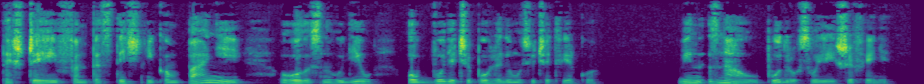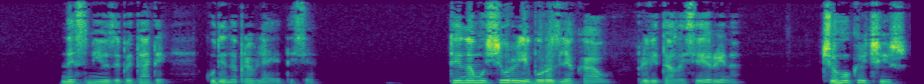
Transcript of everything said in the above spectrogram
та ще й в фантастичній компанії голосно гудів, обводячи поглядом усю четвірку. Він знав подруг своєї шефині. Не смію запитати, куди направляєтеся. Ти нам усю рибу розлякав, привіталася Ірина. Чого кричиш?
